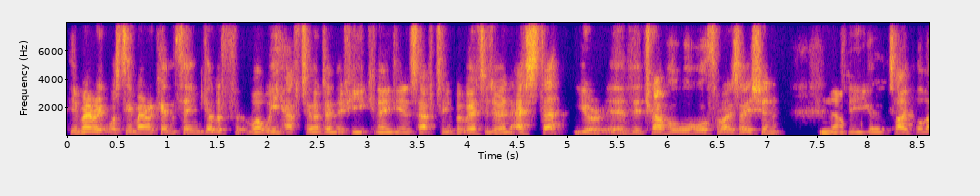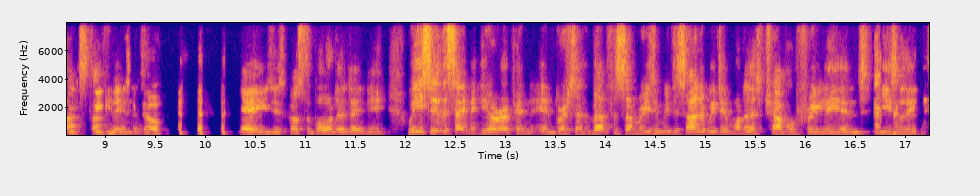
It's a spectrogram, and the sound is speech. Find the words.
The American, what's the American thing? Got to, well, we have to. I don't know if you Canadians have to, but we have to do an ESTA, your uh, the travel authorization. No. So you got to type all You- that stuff you in. go. Yeah, you just cross the border, don't you? We used to do the same in Europe, in, in Britain, but for some reason we decided we didn't want to travel freely and easily.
